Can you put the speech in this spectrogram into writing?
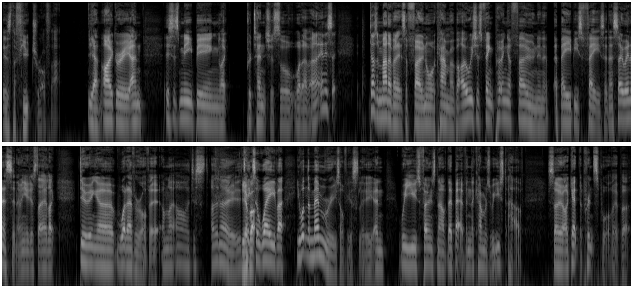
is the future of that. Yeah, I agree. And this is me being like pretentious or whatever. And it's it doesn't matter whether it's a phone or a camera, but I always just think putting a phone in a, a baby's face and they're so innocent. I mean, you're just there like doing a whatever of it. I'm like, oh, just I don't know. It Yeah, takes but- away that you want the memories, obviously, and we use phones now. They're better than the cameras we used to have. So I get the principle of it, but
